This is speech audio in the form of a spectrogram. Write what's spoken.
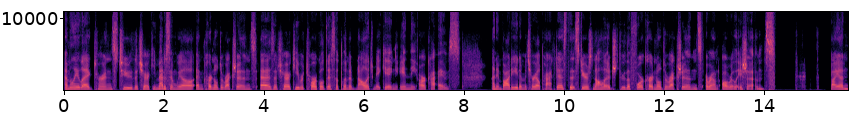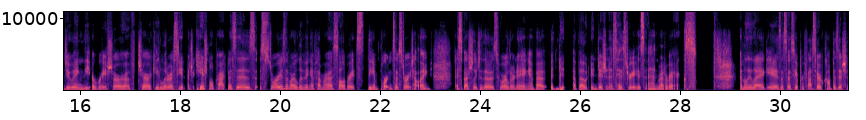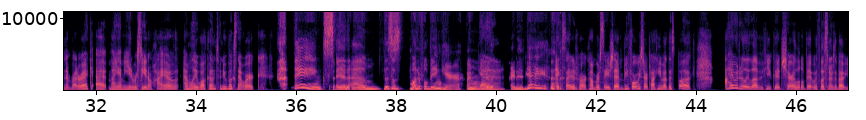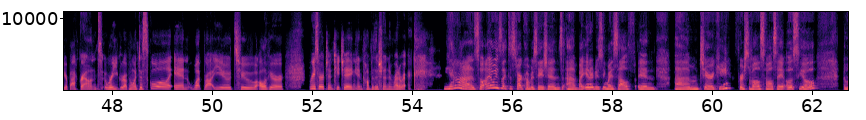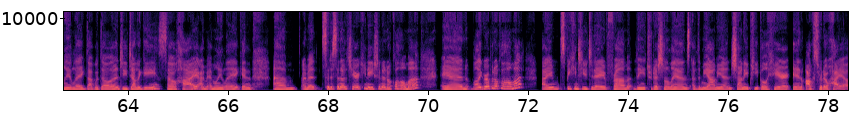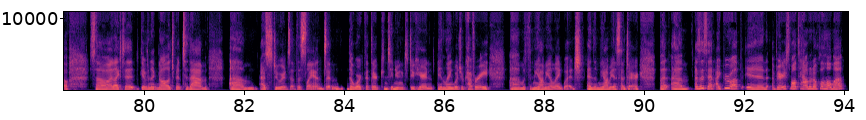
Emily Legg turns to the Cherokee medicine wheel and cardinal directions as a Cherokee rhetorical discipline of knowledge making in the archives, an embodied and material practice that steers knowledge through the four cardinal directions around all relations by undoing the erasure of Cherokee literacy and educational practices, Stories of Our Living Ephemera celebrates the importance of storytelling, especially to those who are learning about, about Indigenous histories and rhetorics. Emily Legg is Associate Professor of Composition and Rhetoric at Miami University in Ohio. Emily, welcome to New Books Network. Thanks. And um, this is wonderful being here. I'm yeah. really excited. Yay. excited for our conversation. Before we start talking about this book, I would really love if you could share a little bit with listeners about your background, where you grew up and went to school, and what brought you to all of your research and teaching in composition and rhetoric. Yeah, so I always like to start conversations um, by introducing myself in um, Cherokee, first of all. So I'll say Osiyo, Emily Legg Dagwadoa, G. So hi, I'm Emily Legg, and um, I'm a citizen of the Cherokee Nation in Oklahoma. And while I grew up in Oklahoma, I'm speaking to you today from the traditional lands of the Miami and Shawnee people here in Oxford, Ohio. So I like to give an acknowledgement to them um, as stewards of this land and the work that they're continuing to do here in, in language recovery um, with the Myaamia language and the Myaamia Center. But um, as I said, I grew up in a very small town in Oklahoma.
